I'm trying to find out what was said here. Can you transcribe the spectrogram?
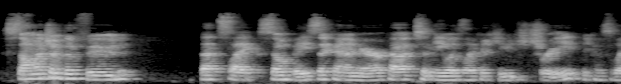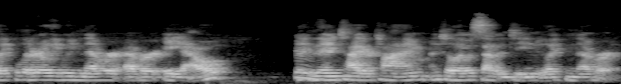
so much of the food that's like so basic in America to me was like a huge treat because like literally we never ever ate out like Mm. the entire time until I was 17 we like never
